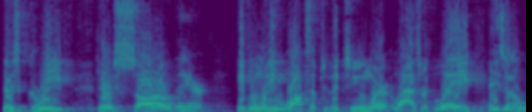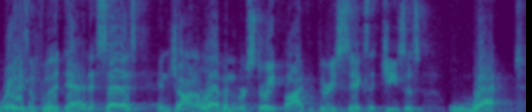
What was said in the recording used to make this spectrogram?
There's grief, there's sorrow there. Even when he walks up to the tomb where Lazarus lay and he's going to raise him from the dead, it says in John 11, verse 35 to 36, that Jesus wept.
